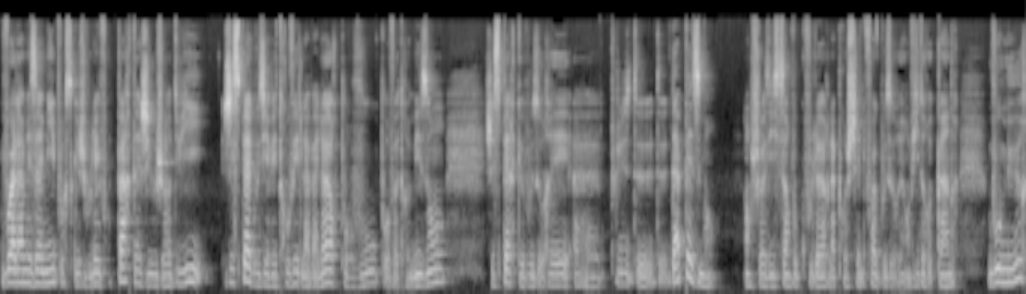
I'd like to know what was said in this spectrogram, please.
Voilà mes amis pour ce que je voulais vous partager aujourd'hui. J'espère que vous y avez trouvé de la valeur pour vous, pour votre maison. J'espère que vous aurez euh, plus d'apaisement en choisissant vos couleurs la prochaine fois que vous aurez envie de repeindre vos murs.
